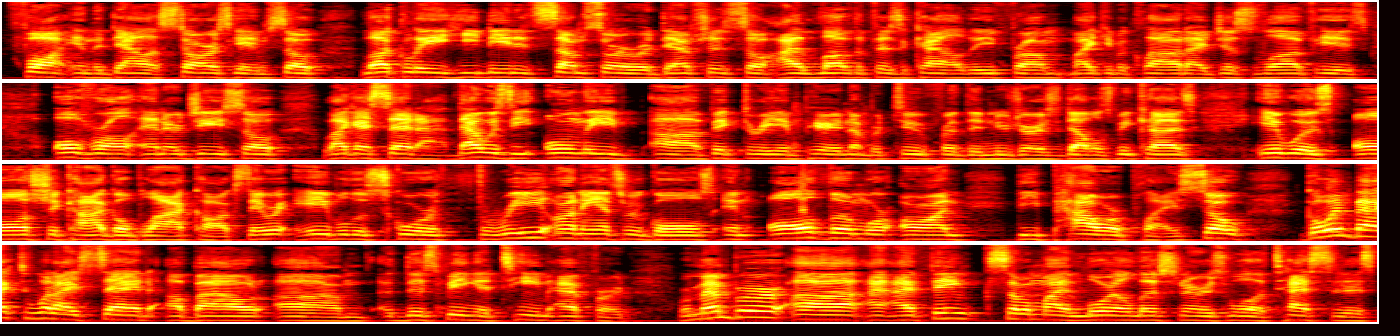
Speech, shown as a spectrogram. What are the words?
fought in the Dallas Stars game. So luckily he needed some sort of redemption. So I love the physicality from Mikey McLeod. I just love his overall energy. So, like I said, that was the only uh, victory in period number two for the New Jersey Devils because it was all Chicago Blackhawks. They were able to score three unanswered goals, and all of them were on the power play. So, going back to what I said about um, this being a team effort, remember, uh, I, I think some of my loyal listeners will attest to this.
